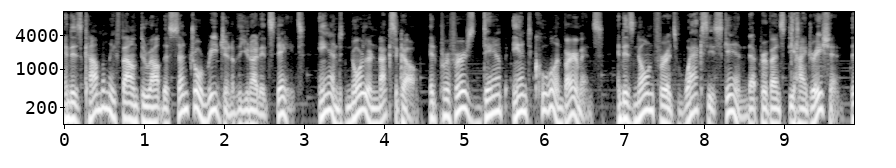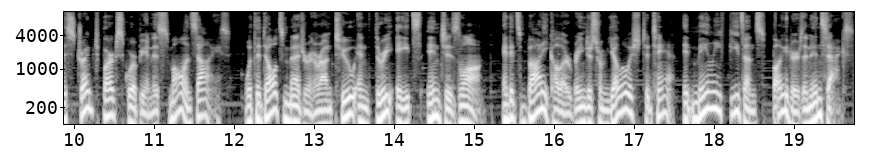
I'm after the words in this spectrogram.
and is commonly found throughout the central region of the United States and northern Mexico. It prefers damp and cool environments and is known for its waxy skin that prevents dehydration. The striped bark scorpion is small in size, with adults measuring around 2 and 3 eighths inches long and its body color ranges from yellowish to tan. It mainly feeds on spiders and insects,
